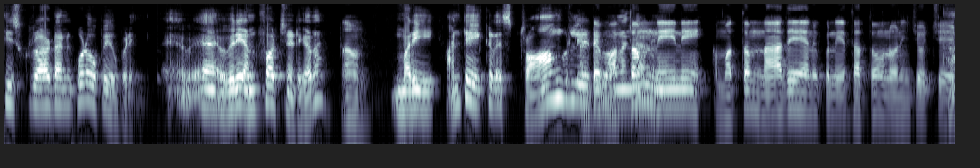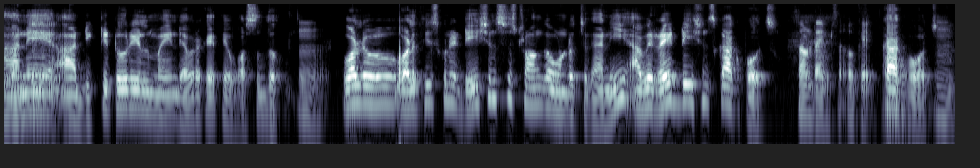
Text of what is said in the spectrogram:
తీసుకురావడానికి కూడా ఉపయోగపడింది. వెరీ అన్ఫార్చునేట్ కదా? అవును. మరి అంటే ఇక్కడ స్ట్రాంగ్ లీడర్ మొత్తం నేనే మొత్తం నాదే అనుకునే తత్వంలో నుంచి వచ్చే అనే ఆ డిక్టటోరియల్ మైండ్ ఎవరికైతే వస్తుందో Hmm. వాళ్ళు వాళ్ళు తీసుకునే డెసిషన్స్ స్ట్రాంగ్గా ఉండొచ్చు కానీ అవి రైట్ డెసిషన్స్ కాకపోవచ్చు. ఓకే కాకపోవచ్చు.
